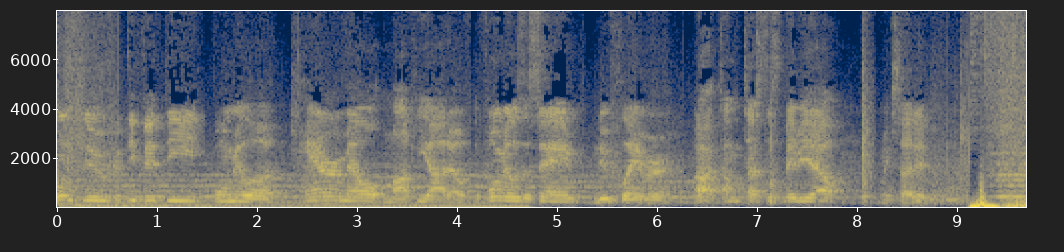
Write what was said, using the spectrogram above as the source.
New 50-50 formula caramel macchiato. The formula is the same, new flavor. All right, time to test this baby out. I'm excited.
